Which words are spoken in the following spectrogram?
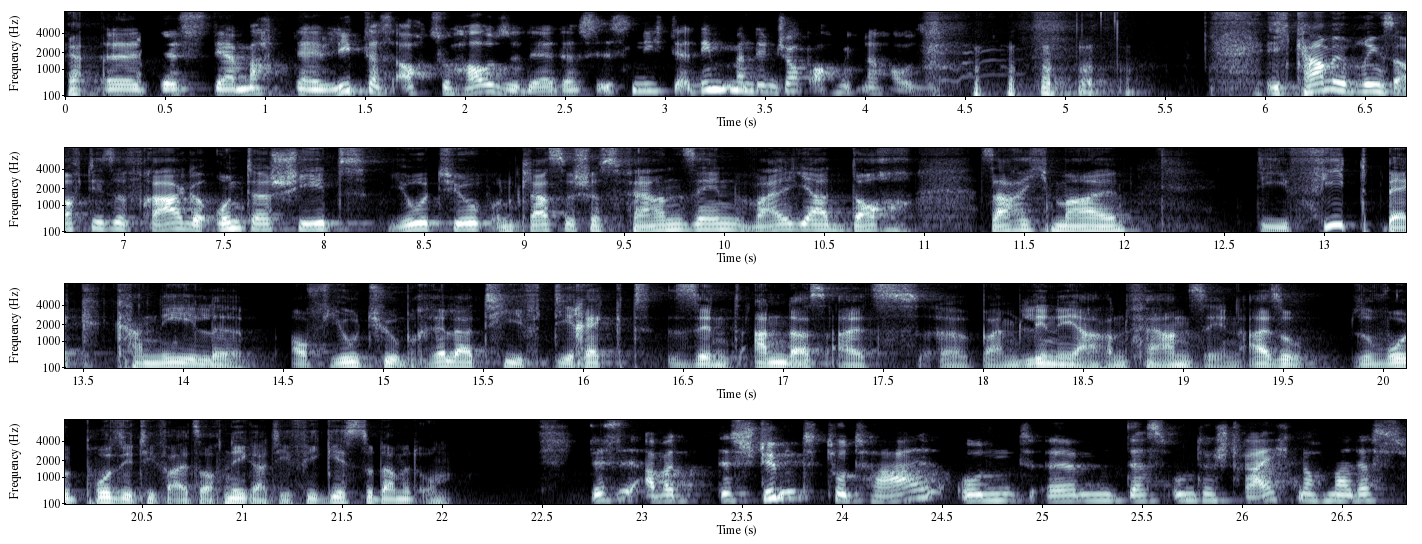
Ja. Äh, das, der, macht, der liebt das auch zu Hause. Der, das ist nicht, der nimmt man den Job auch mit nach Hause. Ich kam übrigens auf diese Frage Unterschied YouTube und klassisches Fernsehen, weil ja doch, sag ich mal, die Feedback-Kanäle auf YouTube relativ direkt sind, anders als äh, beim linearen Fernsehen. Also sowohl positiv als auch negativ. Wie gehst du damit um? Das, aber das stimmt total und ähm, das unterstreicht nochmal das,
